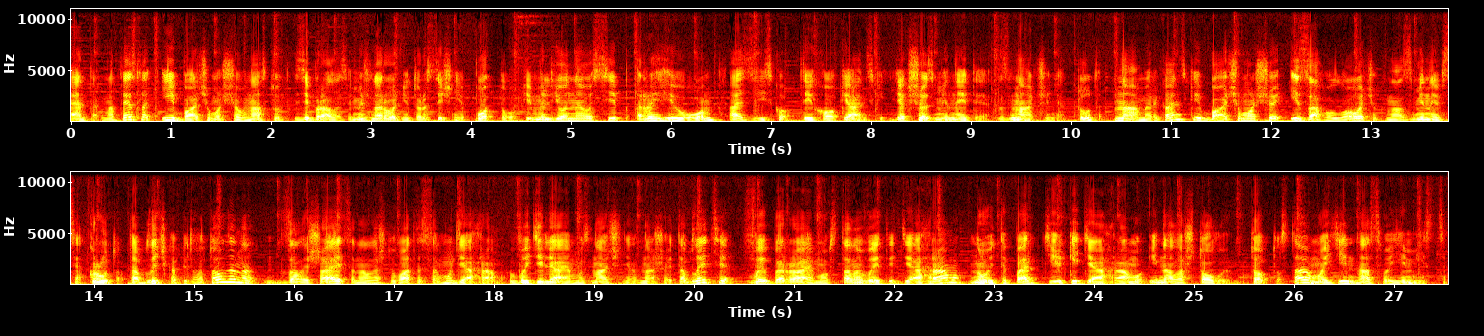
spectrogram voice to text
Enter натисли і бачимо, що в нас тут зібралися міжнародні туристичні потоки, мільйони осіб, регіон азійсько-тихоокеанський. Якщо змінити значення тут на американський, бачимо, що і заголовочок у нас змінився. Круто. Табличка підготовлена, залишається налаштувати саму діаграму. Виділяємо значення з нашої таблиці, вибираємо встановити діаграму. Ну і тепер тільки діаграму і налаштовуємо. Тобто ставимо її на своє місце.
